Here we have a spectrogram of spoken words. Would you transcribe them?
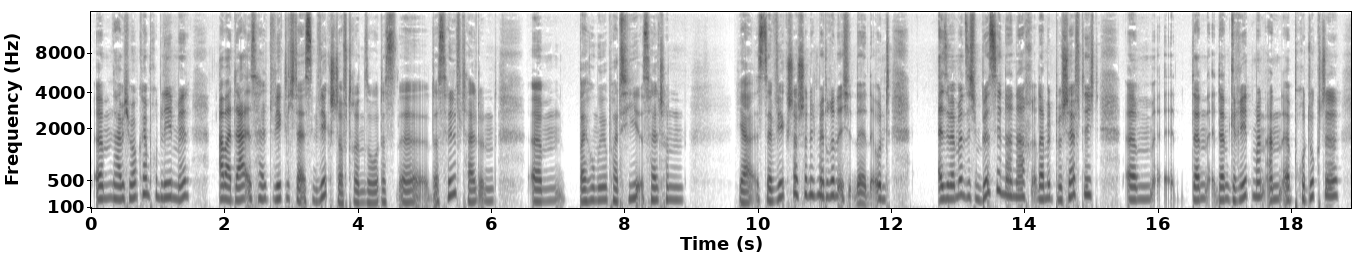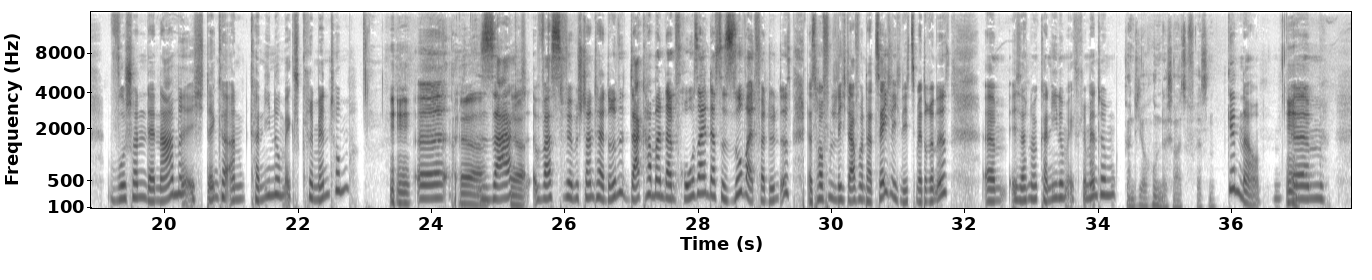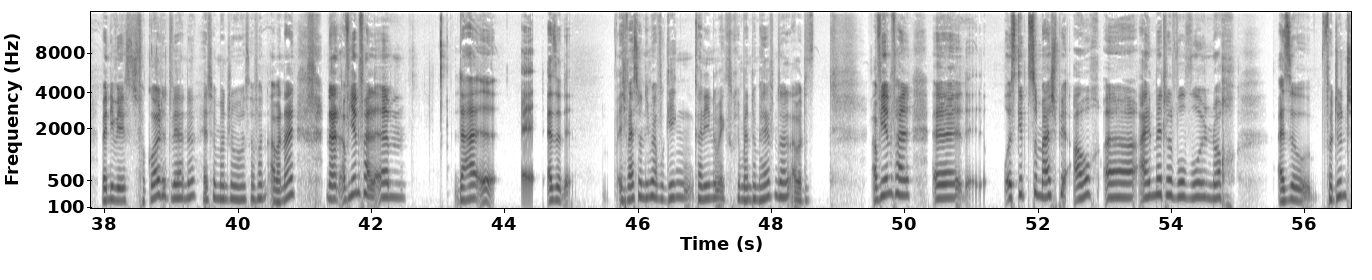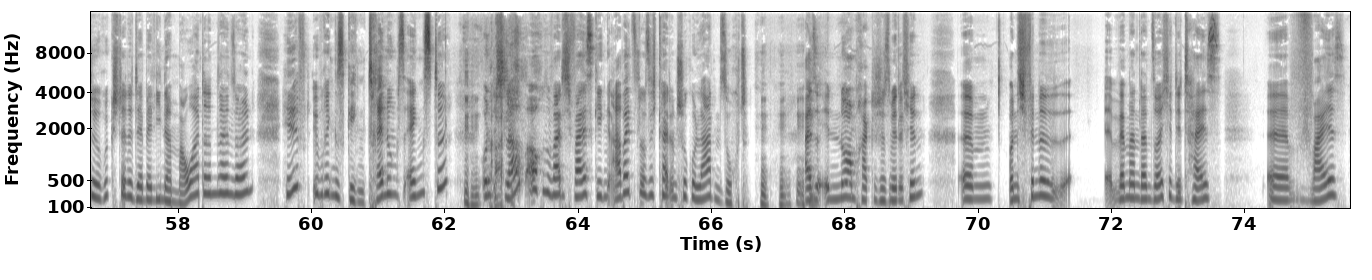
Ähm, habe ich überhaupt kein Problem mit. Aber da ist halt wirklich, da ist ein Wirkstoff drin, so. Das, äh, das hilft halt. Und ähm, bei Homöopathie ist halt schon, ja, ist der Wirkstoff schon nicht mehr drin. Ich, äh, und also wenn man sich ein bisschen danach damit beschäftigt, ähm, dann, dann gerät man an äh, Produkte, wo schon der Name, ich denke an Caninum excrementum, äh, Ja, sagt, ja. was für Bestandteile drin sind. Da kann man dann froh sein, dass es so weit verdünnt ist, dass hoffentlich davon tatsächlich nichts mehr drin ist. Ähm, ich sag nur Caninum excrementum, Könnte ich auch Hundescheiße fressen. Genau. Ähm, wenn die wenigstens vergoldet wäre, ne, hätte man schon mal was davon. Aber nein, nein, auf jeden Fall, ähm, da, äh, äh, also, ich weiß noch nicht mal, wogegen Caninum Experimentum helfen soll, aber das, auf jeden Fall, äh, es gibt zum Beispiel auch äh, ein Mittel, wo wohl noch also verdünnte Rückstände der Berliner Mauer drin sein sollen. Hilft übrigens gegen Trennungsängste und ich glaube auch, soweit ich weiß, gegen Arbeitslosigkeit und Schokoladensucht. Also enorm praktisches Mittelchen. Ähm, und ich finde, äh, wenn man dann solche Details äh, weiß,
